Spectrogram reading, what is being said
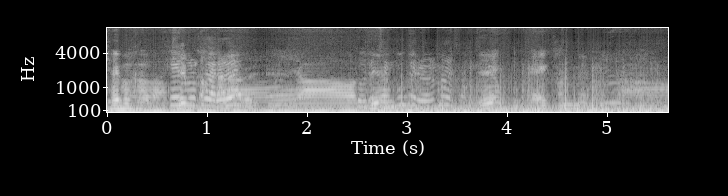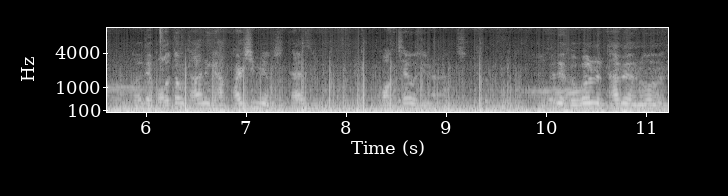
케이블카가. 케이블카를? 야, 도대체 대- 무게를 얼마나 잡는 대- 101명. 아. 근데 보통 타는 게 한 80명씩 타지. 꽉 채우지는 않지. 근데 그거는 타면은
